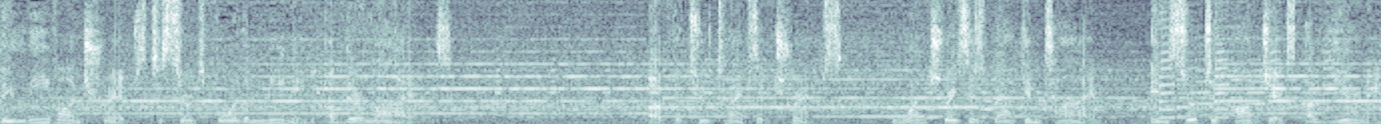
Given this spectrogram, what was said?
they leave on trips to search for the meaning of their lives. Of the two types of trips, one traces back in time in search of objects of yearning,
